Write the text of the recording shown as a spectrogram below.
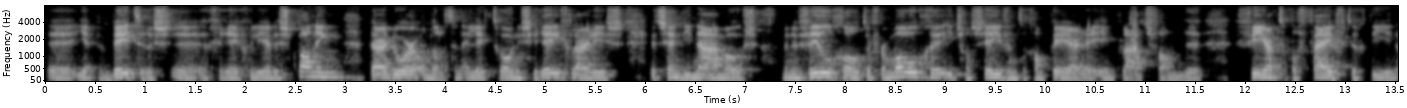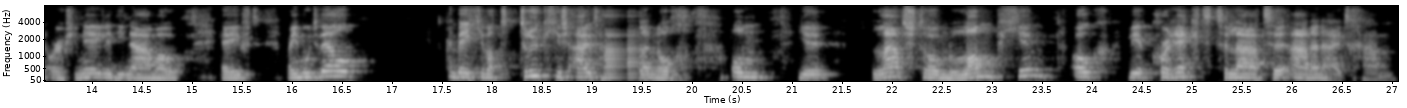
Uh, je hebt een betere uh, gereguleerde spanning daardoor, omdat het een elektronische regelaar is. Het zijn dynamo's met een veel groter vermogen, iets van 70 ampère in plaats van de 40 of 50 die een originele dynamo heeft. Maar je moet wel een beetje wat trucjes uithalen nog om je laadstroomlampje ook weer correct te laten aan en uitgaan.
